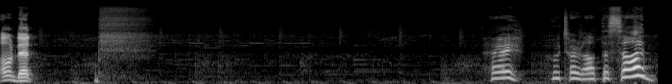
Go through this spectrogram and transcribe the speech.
I'm dead. hey, who turned out the sun?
